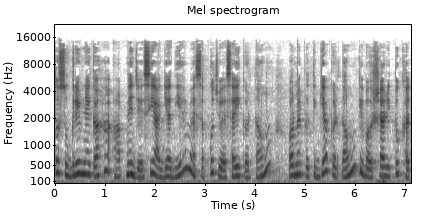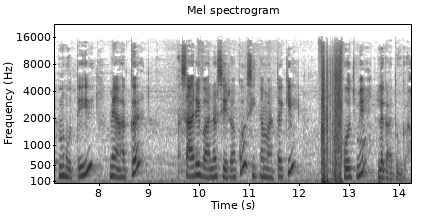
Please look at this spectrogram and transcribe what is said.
तो सुग्रीव ने कहा, आपने जैसी आज्ञा दी है, मैं सब कुछ वैसा ही करता हूँ और मैं प्रतिज्ञा करता हूँ कि वर्षा ऋतु खत्म होते ही मैं आकर सारे वानर सेना को सीता माता की खोज में लगा दूँगा।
